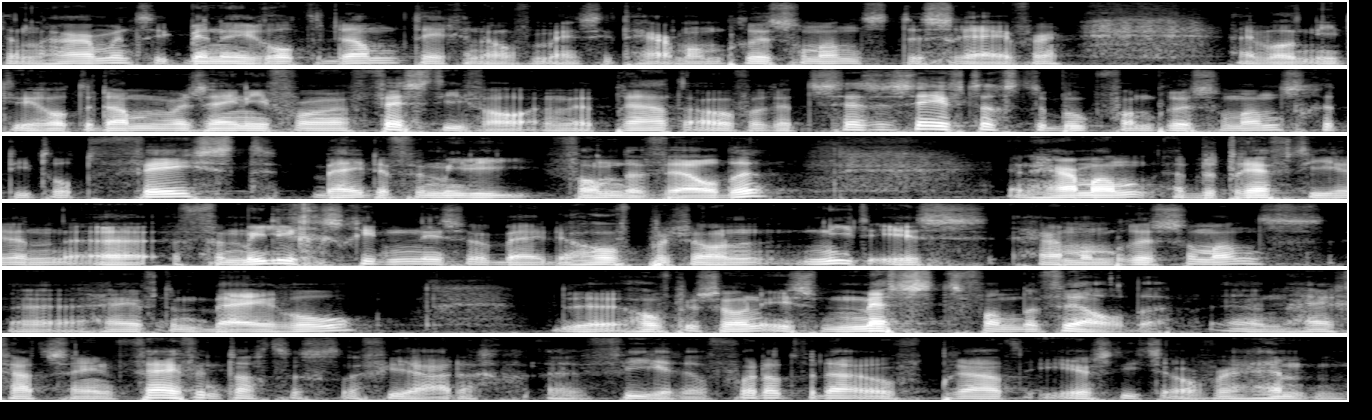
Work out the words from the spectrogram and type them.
Erik-Jan Harmens, ik ben in Rotterdam. Tegenover mij zit Herman Brusselmans, de schrijver. Hij woont niet in Rotterdam, maar we zijn hier voor een festival. En we praten over het 76ste boek van Brusselmans, getiteld Feest bij de familie Van de Velde. En Herman, het betreft hier een uh, familiegeschiedenis waarbij de hoofdpersoon niet is Herman Brusselmans. Uh, hij heeft een bijrol. De hoofdpersoon is Mest van de Velde. En hij gaat zijn 85ste verjaardag uh, vieren. Voordat we daarover praten, eerst iets over hem.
